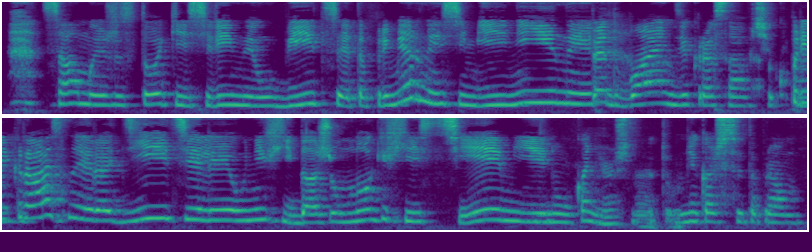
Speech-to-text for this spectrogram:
самые жестокие серийные убийцы это примерные семьянины. Тед Банди, красавчик. Прекрасные родители, у них и даже у многих есть семьи. Ну, конечно, это, мне кажется, это прям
